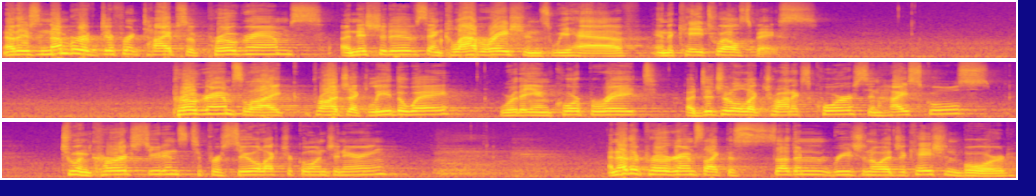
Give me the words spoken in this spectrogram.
Now there's a number of different types of programs, initiatives, and collaborations we have in the K-12 space. Programs like Project Lead the Way, where they incorporate a digital electronics course in high schools to encourage students to pursue electrical engineering. And other programs like the Southern Regional Education Board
